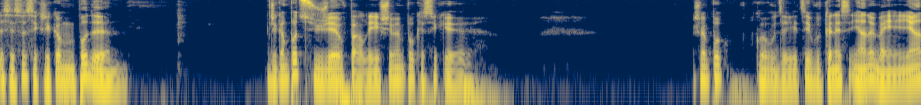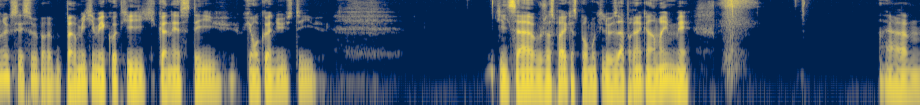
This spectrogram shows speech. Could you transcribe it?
Là, c'est ça, c'est que j'ai comme pas de. J'ai comme pas de sujet à vous parler. Je sais même pas que c'est que. Je sais même pas quoi vous dire. Tu sais, vous le connaissez. Il y en a, ben, il y en a que c'est sûr par- parmi qui m'écoutent qui, qui connaissent Steve, qui ont connu Steve. Qui le savent. J'espère que c'est pas moi qui les apprends quand même, mais. Euh...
